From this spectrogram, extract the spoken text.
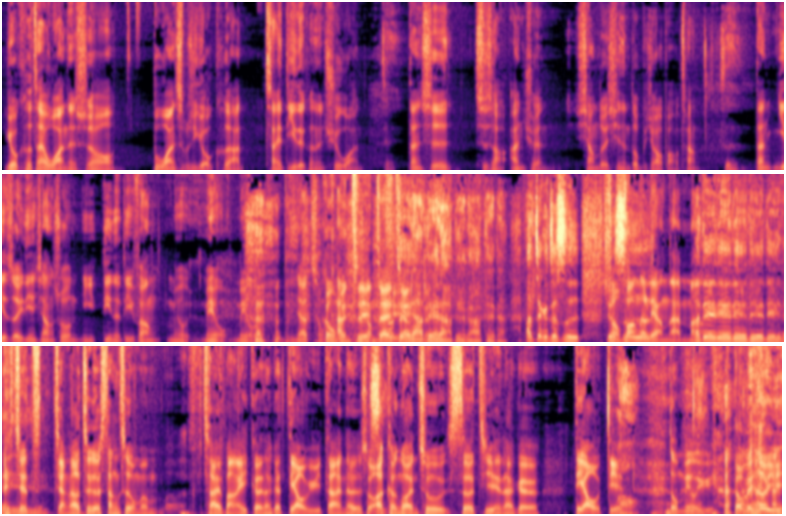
游客在玩的时候，不管是不是游客啊，在地的可能去玩，但是至少安全。相对性的都比较有保障，是，但业者一定想说，你定的地方没有没有没有 人家从跟我们之前在讲，对啦对啦对啦对啦，啊，这个就是双方的两难嘛，对对对对对对，就讲到这个，上次我们采访一个那个钓鱼蛋，他就说啊，垦管处设计的那个钓点都没有鱼，都没有鱼，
